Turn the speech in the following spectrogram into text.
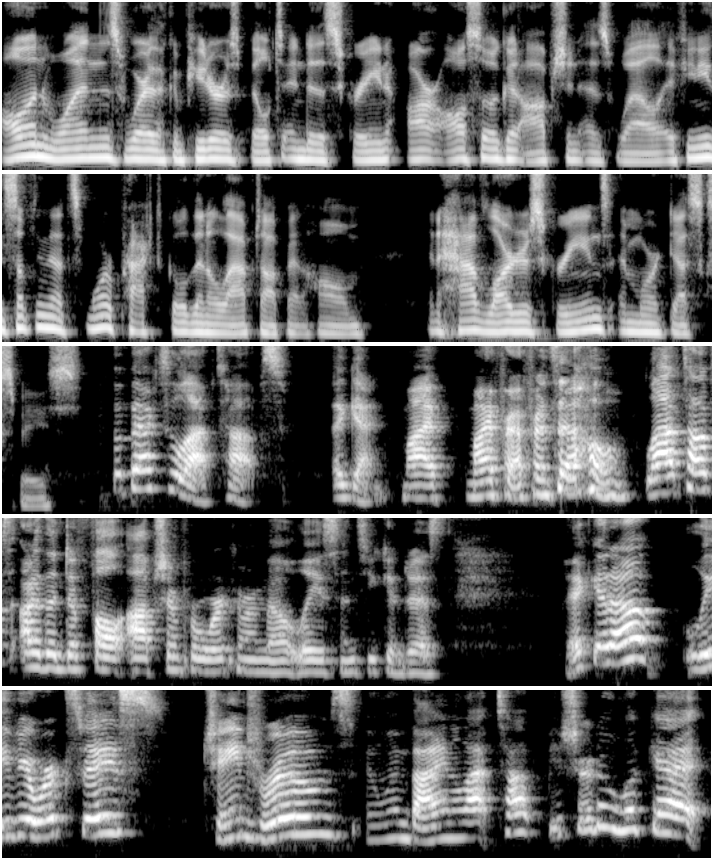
All in ones where the computer is built into the screen are also a good option as well if you need something that's more practical than a laptop at home and have larger screens and more desk space. But back to laptops. Again, my my preference at home. Laptops are the default option for working remotely since you can just pick it up, leave your workspace, change rooms. And when buying a laptop, be sure to look at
